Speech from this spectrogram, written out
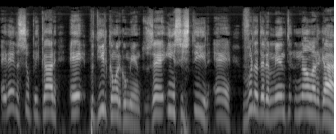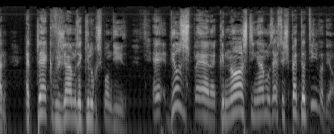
A ideia de suplicar é pedir com argumentos, é insistir, é verdadeiramente não largar até que vejamos aquilo respondido. É, Deus espera que nós tenhamos esta expectativa dele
